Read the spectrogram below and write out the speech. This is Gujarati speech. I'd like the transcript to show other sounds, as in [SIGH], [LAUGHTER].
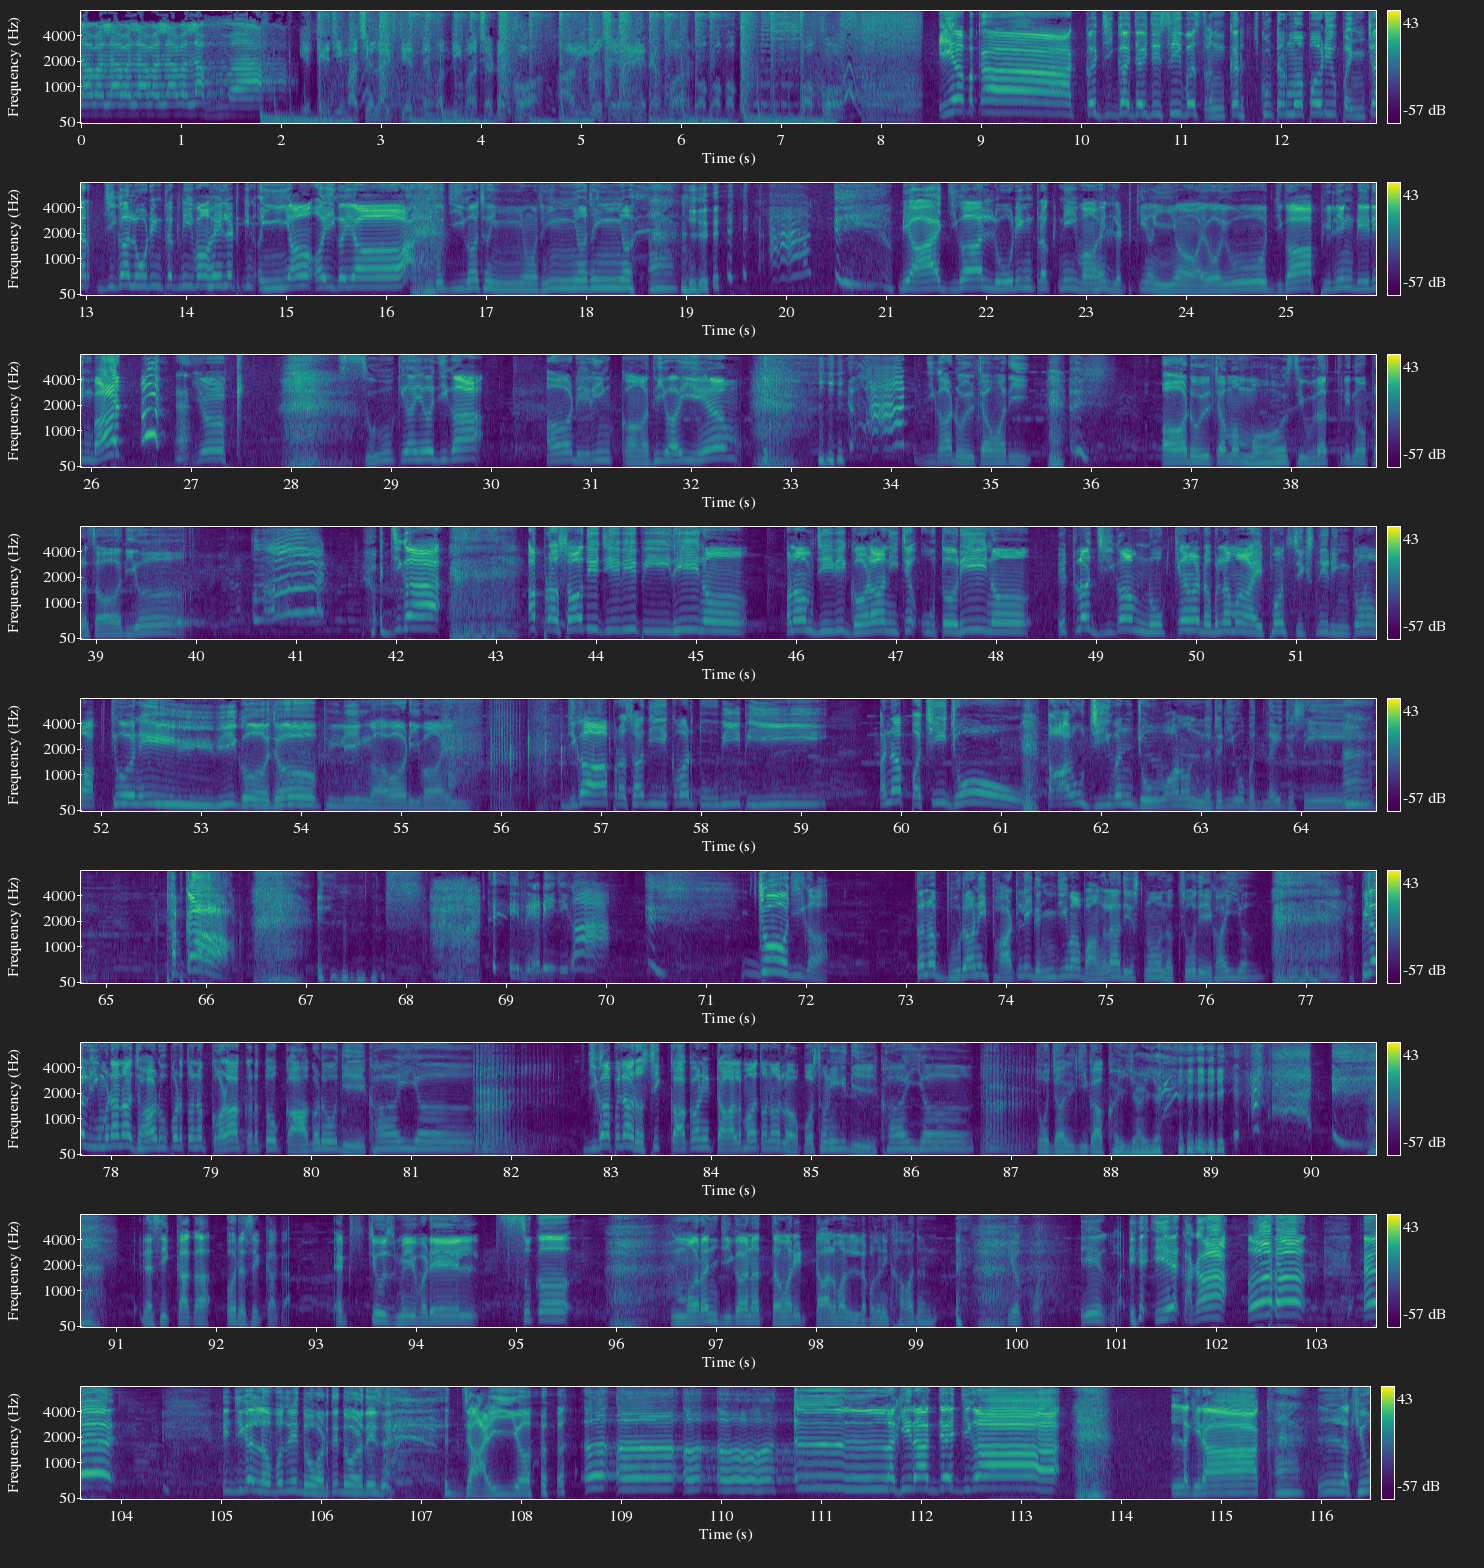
lava, lava, lava, lava, lava. એ તેજીમાં છે લાઈફ તેજ ને મંદીમાં છે ડખો આવી ગયો છે રેડ એફએમ પર બકો, બકો, બકો એ બકા ક જીગા જય જય શિવ શંકર સ્કૂટરમાં પડ્યું પંચર જીગા લોડિંગ ટ્રકની વાહે લટકીને અહીંયા આવી ગયા તો જીગા છે અહીંયા છે અહીંયા છે અહીંયા બે આ જીગા લોડિંગ ટ્રકની વાહે લટકી અહીંયા આવ્યો યો જીગા ફિલિંગ ડેરિંગ બાદ યો શું કહેવાય જીગા આ ડેરિંગ કાંથી આવી એમ જીગા ડોલચામાંથી આ ડોલચામાં મહાશિવરાત્રિનો પ્રસાદ જીગા આ પ્રસાદી જેવી પીધીનો અને આમ જેવી ગળા નીચે ઉતરીનો એટલો જીગા આમ નોકિયાના ડબલામાં આઈફોન સિક્સની રિંગટોનો વાગતી હોય ને એવી ગજબ ફિલિંગ આવડી ડિવાઇન જીગા પ્રસાદી એકવાર તું બી પી. અને પછી જો તારું જીવન જોવાનો નજરિયો બદલાઈ જશે. ઠપકાર! રેડી જીગા. જો જીગા તને ભૂરાની ફાટલી ગંજીમાં બાંગ્લાદેશનો નકશો દેખાય. [LAUGHS] પેલા લીમડાના ઝાડ ઉપર તને કળા કરતો કાગડો દેખાય. જીગા પેલા રસિક કાકાની ટાલમાં તને લપસણી દેખાય. તો જલ જીગા ખાઈ જાય. રસિક કાકા, ઓ રસિક કાકા. Excuse me વડેલ. સુક મરણ જીગાના તમારી ટાલમાં લપસણી ખાવા દો એક વાર એક વાર. એ કાકા એ એ જીગા લપસણી દોડતી દોડતી જાય. लखीराक जय जिगा। लखीराक लखियू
